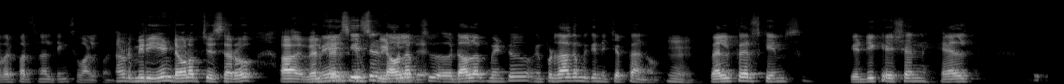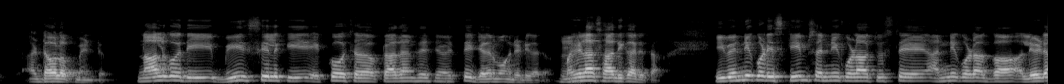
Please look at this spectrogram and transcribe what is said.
ఎవరి పర్సనల్ థింగ్స్ వాళ్ళకు మీరు ఏం డెవలప్ చేశారో డెవలప్మెంట్ ఇప్పుడు దాకా మీకు నేను చెప్పాను. Welfare schemes education health development. నాలుగోది బీసీలకి ఎక్కువ ప్రాధాన్యత ఇచ్చిన వ్యక్తి జగన్మోహన్ రెడ్డి గారు. మహిళా సాధికారిత. ఇవన్నీ కూడా ఈ స్కీమ్స్ అన్నీ కూడా చూస్తే అన్నీ కూడా లేడీ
